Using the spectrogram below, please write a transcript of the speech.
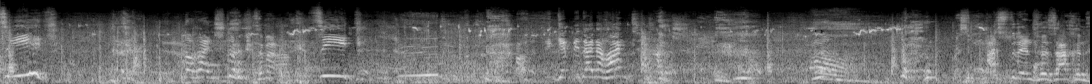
Zieht! Noch ein Stück! Zieht! Gib mir deine Hand! Was machst du denn für Sachen?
